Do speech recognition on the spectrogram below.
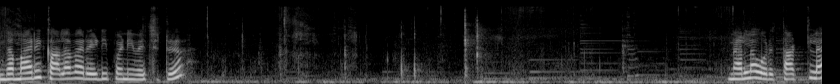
இந்த மாதிரி கலவை ரெடி பண்ணி வச்சுட்டு நல்ல ஒரு தட்டில்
